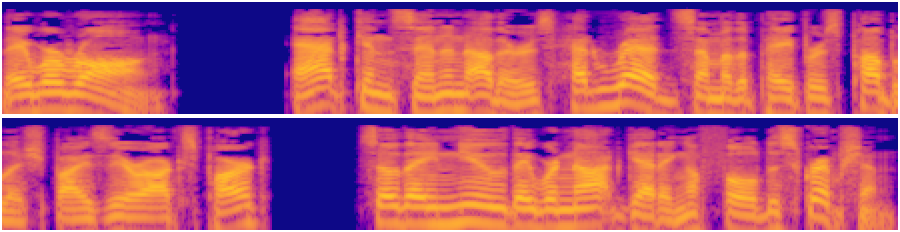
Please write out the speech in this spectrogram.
They were wrong. Atkinson and others had read some of the papers published by Xerox PARC, so they knew they were not getting a full description.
